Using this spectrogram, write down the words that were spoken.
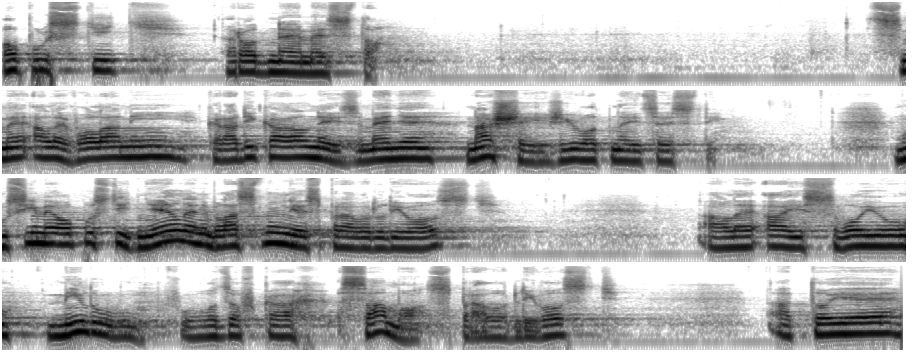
opustiť rodné mesto. Sme ale volaní k radikálnej zmene našej životnej cesty. Musíme opustiť nielen vlastnú nespravodlivosť, ale aj svoju milú v úvodzovkách samospravodlivosť. A to je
